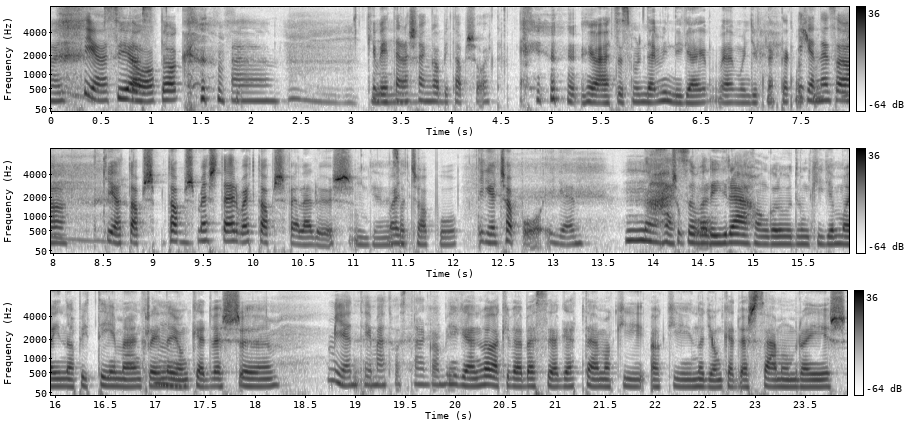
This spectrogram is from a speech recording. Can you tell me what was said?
Jaj, sziasztok! Sziasztok! Kivételesen Gabi tapsolt. ja, hát ezt most mindig elmondjuk nektek most. Igen, már. ez a, ki a taps, tapsmester, vagy tapsfelelős? Igen, vagy, ez a csapó. Igen, csapó, igen. Na hát Csupó. szóval így ráhangolódunk így a mai napi témánkra, egy Hmm. nagyon kedves, Milyen témát hoztál, Gabi? igen, valakivel beszélgettem, aki, aki nagyon kedves számomra, és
